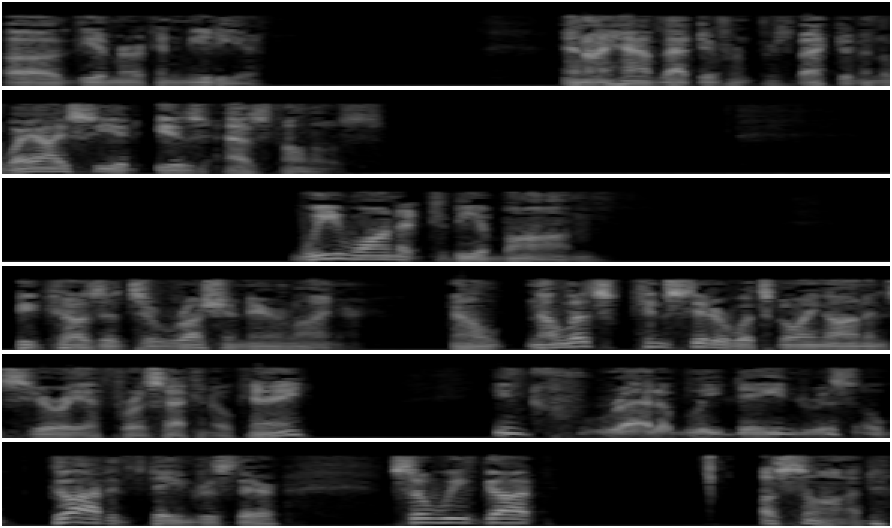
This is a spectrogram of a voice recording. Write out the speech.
uh, the American media. And I have that different perspective. And the way I see it is as follows. We want it to be a bomb because it's a Russian airliner. Now, now let's consider what's going on in Syria for a second, okay? Incredibly dangerous. Oh God, it's dangerous there. So we've got Assad,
